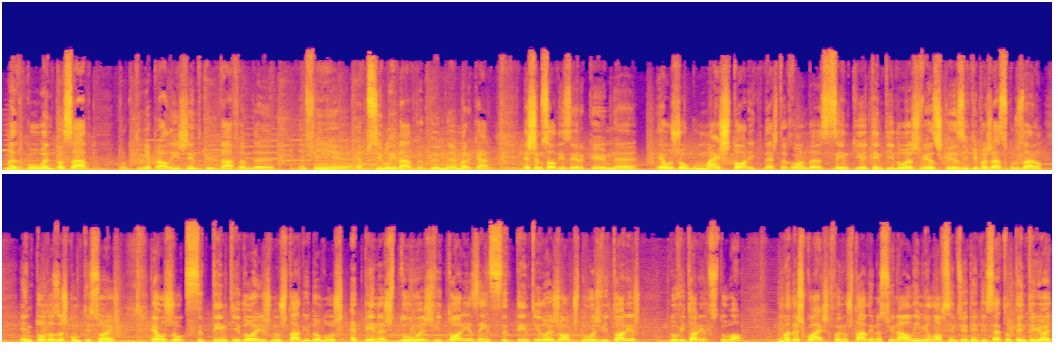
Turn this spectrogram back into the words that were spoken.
marcou o ano passado, porque tinha para ali gente que lhe dava, enfim, a possibilidade de marcar. Deixa-me só dizer que é o jogo mais histórico desta ronda, 182 vezes que as equipas já se cruzaram em todas as competições. É o jogo 72 no Estádio da Luz, apenas duas vitórias em 72 jogos, duas vitórias do Vitória de Setúbal. Uma das quais foi no Estádio Nacional em 1987-88.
